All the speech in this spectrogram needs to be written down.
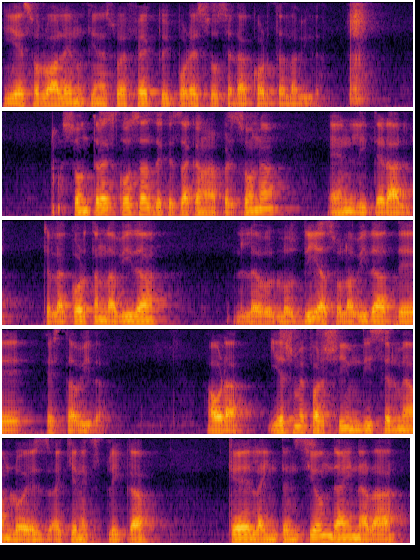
y eso lo alenu tiene su efecto y por eso se le acorta la vida son tres cosas de que sacan a la persona en literal, que le acortan la vida, los días o la vida de esta vida. Ahora, Yeshme Farshim, dice el Meam Loez, hay quien explica que la intención de Ainara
